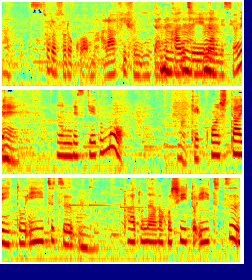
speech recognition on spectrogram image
まあ、そろそろこう、まあ、アラフィフみたいな感じなんですよね。なんですけれども、まあ、結婚したいと言いつつ、うん、パートナーが欲しいと言いつつ、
